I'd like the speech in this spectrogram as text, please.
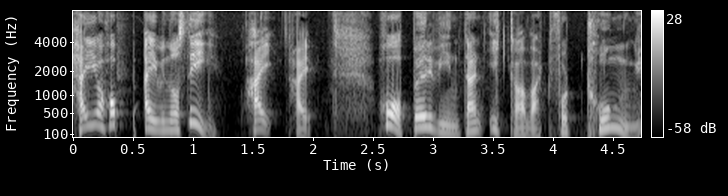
Hei og hopp, Eivind og Stig. Hei. Hei. Håper vinteren ikke har vært for tung,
